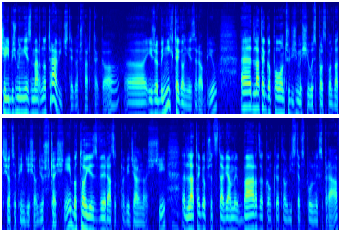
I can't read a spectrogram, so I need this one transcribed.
Chcielibyśmy nie zmarnotrawić tego czwartego e, i żeby nikt tego nie zrobił. E, Dlatego połączyliśmy siły z Polską 2050 już wcześniej, bo to jest wyraz odpowiedzialności. Dlatego przedstawiamy bardzo konkretną listę wspólnych spraw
